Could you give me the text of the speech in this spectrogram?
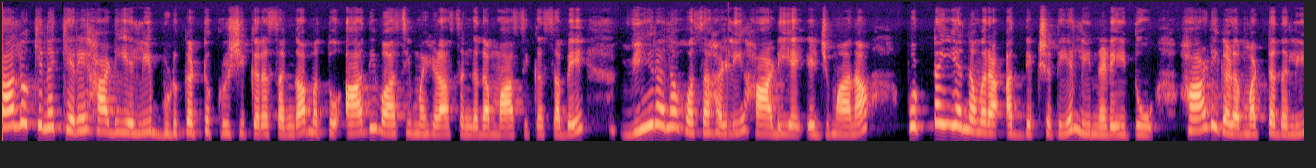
ತಾಲೂಕಿನ ಕೆರೆಹಾಡಿಯಲ್ಲಿ ಬುಡಕಟ್ಟು ಕೃಷಿಕರ ಸಂಘ ಮತ್ತು ಆದಿವಾಸಿ ಮಹಿಳಾ ಸಂಘದ ಮಾಸಿಕ ಸಭೆ ವೀರನ ಹೊಸಹಳ್ಳಿ ಹಾಡಿಯ ಯಜಮಾನ ಪುಟ್ಟಯ್ಯನವರ ಅಧ್ಯಕ್ಷತೆಯಲ್ಲಿ ನಡೆಯಿತು. ಹಾಡಿಗಳ ಮಟ್ಟದಲ್ಲಿ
